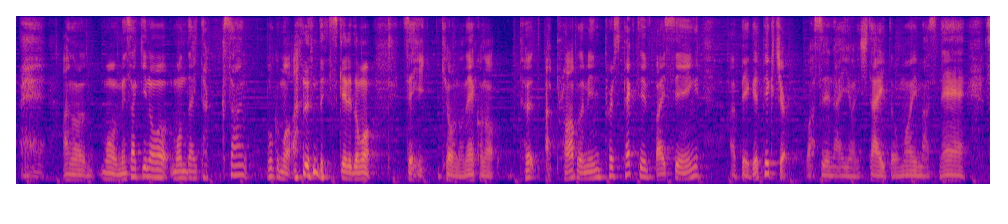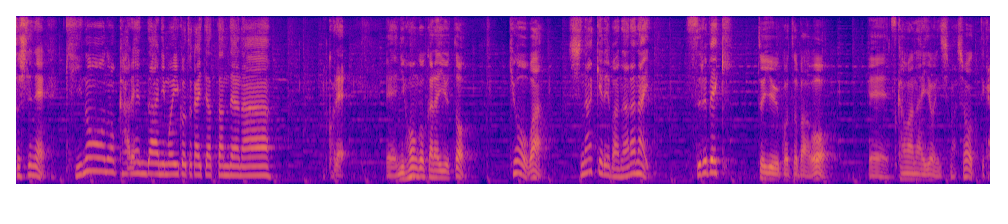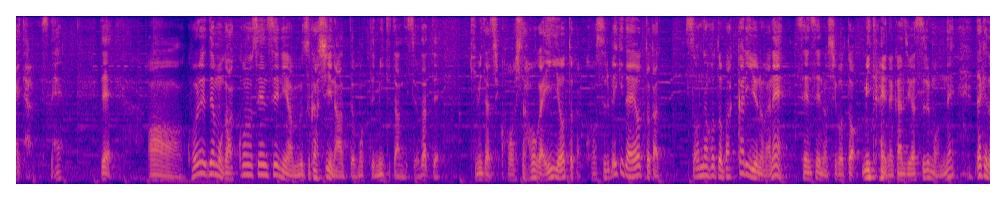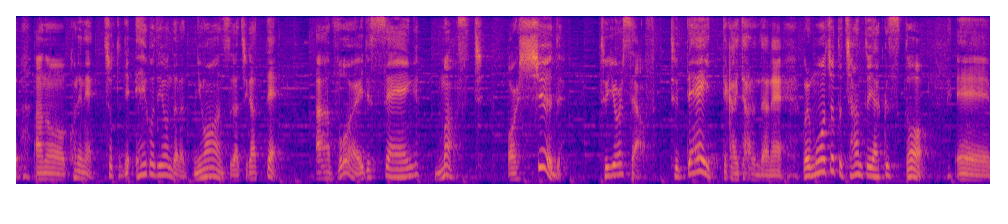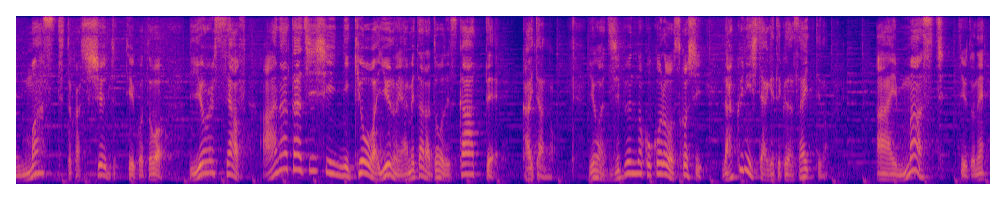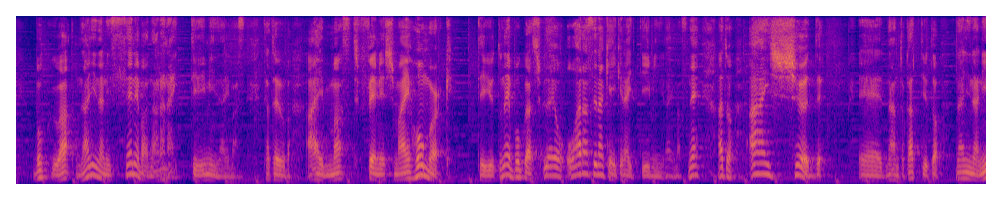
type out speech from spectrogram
えー、あのもう目先の問題たくさん僕もあるんですけれどもぜひ今日のねこの Put a problem in perspective by seeing a bigger picture. 忘れないようにしたいと思いますね。そしてね昨日のカレンダーにもいいこと書いてあったんだよな。これ、えー、日本語から言うと今日はしなければならないするべきという言葉を、えー、使わないようにしましょうって書いてあるんですね。でああこれでも学校の先生には難しいなって思って見てたんですよ。だって君たちこうした方がいいよとかこうするべきだよとかそんなことばっかり言うのがね先生の仕事みたいな感じがするもんね。だけどあのこれねちょっと、ね、英語で読んだらニュアンスが違って avoid saying must or should to yourself today って書いてあるんだよね。これもうちょっとちゃんと訳すと、えー、must とか should っていうことを yourself あなた自身に今日は言うのやめたらどうですかって書いてあるの。要は自分の心を少し楽にしてあげてくださいっていうの。I must っていうとね僕は何々せねばならないっていう意味になります。例えば I must finish my homework っていうとね僕は宿題を終わらせなきゃいけないっていう意味になりますね。あと I should、えー、なんとかっていうと何々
